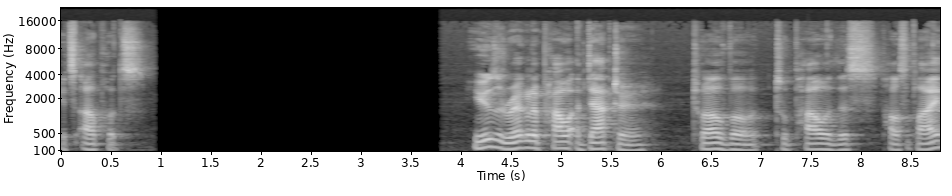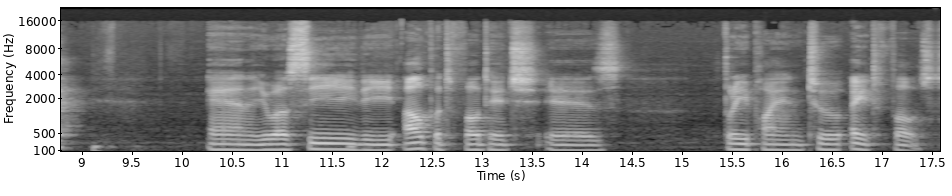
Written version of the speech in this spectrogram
its outputs. Use a regular power adapter 12 volt to power this power supply and you will see the output voltage is 3.28 volts.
